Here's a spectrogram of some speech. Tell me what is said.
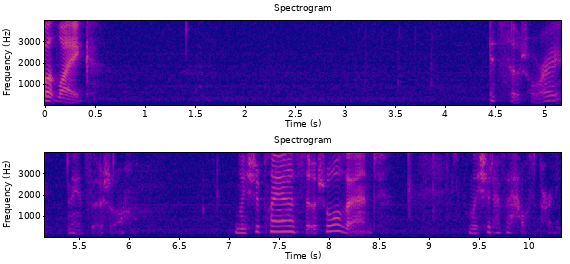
But like, it's social, right? I think it's social. We should plan a social event. We should have a house party.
